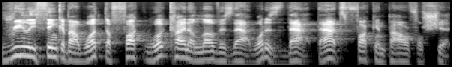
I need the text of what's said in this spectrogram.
really think about what the fuck, what kind of love is that? What is that? That's fucking powerful shit.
